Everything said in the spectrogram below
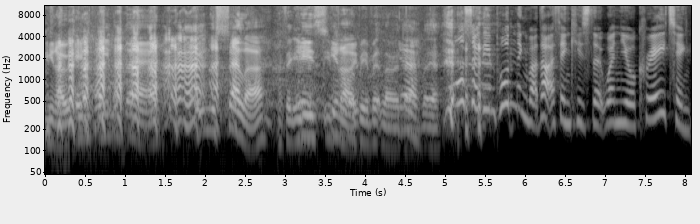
you know, in, in there, in the cellar, I think is, you know, be a bit lower yeah. Down, yeah. Also, the important thing about that, I think, is that when you're creating,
